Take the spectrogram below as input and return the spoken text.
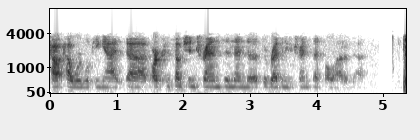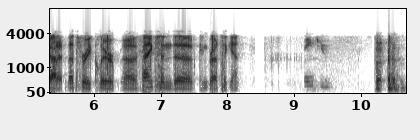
how we're looking at uh, our consumption trends and then the revenue trends that fall out of that. Got it. That's very clear. Uh, thanks, and uh, congrats again. Thank you.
